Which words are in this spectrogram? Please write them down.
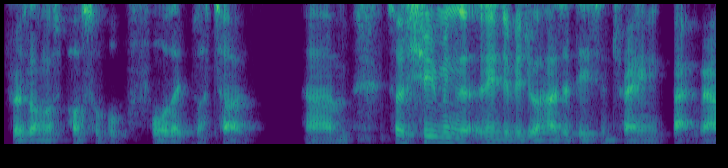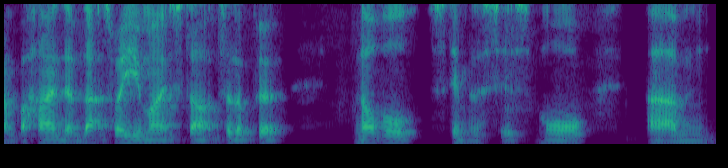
for as long as possible before they plateau. Um, so, assuming that an individual has a decent training background behind them, that's where you might start to look at novel stimuluses, more um,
